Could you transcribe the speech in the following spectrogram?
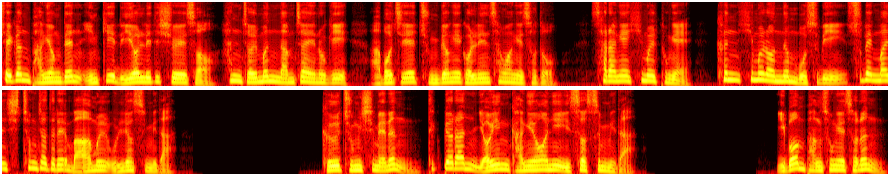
최근 방영된 인기 리얼리티 쇼에서 한 젊은 남자 에녹이 아버지의 중병에 걸린 상황에서도 사랑의 힘을 통해 큰 힘을 얻는 모습이 수백만 시청자들의 마음을 울렸습니다. 그 중심에는 특별한 여인 강혜원이 있었습니다. 이번 방송에서는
